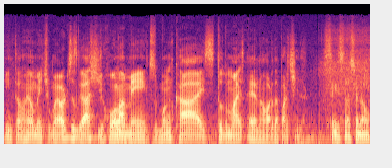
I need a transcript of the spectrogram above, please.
Então, realmente, o maior desgaste de rolamentos, bancais e tudo mais é na hora da partida. Sensacional.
